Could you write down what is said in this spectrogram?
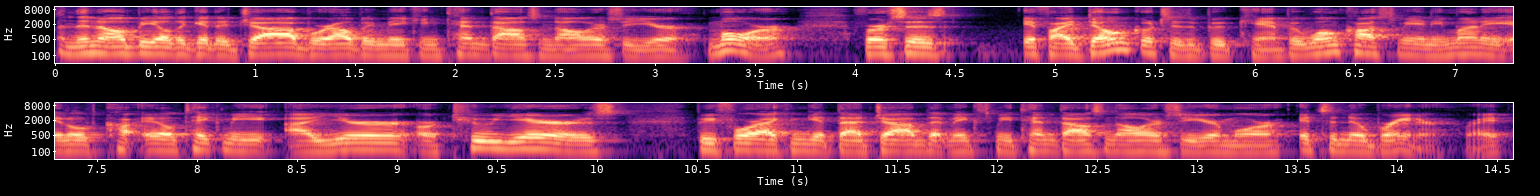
and then I'll be able to get a job where I'll be making $10,000 a year more versus if I don't go to the boot camp, it won't cost me any money. It'll it'll take me a year or 2 years before I can get that job that makes me $10,000 a year more, it's a no-brainer, right?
